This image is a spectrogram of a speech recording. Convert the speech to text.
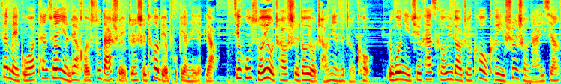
在美国，碳酸饮料和苏打水真是特别普遍的饮料。几乎所有超市都有常年的折扣。如果你去 Costco 遇到折扣，可以顺手拿一箱。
